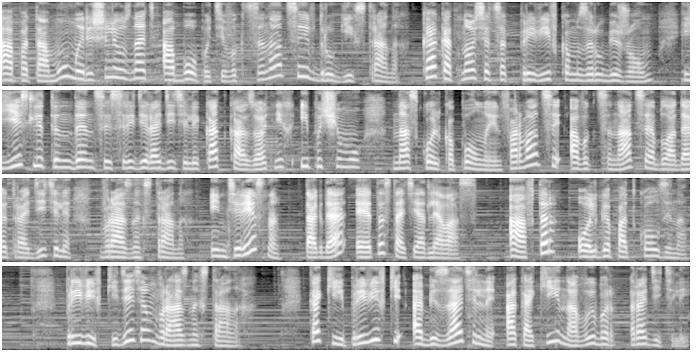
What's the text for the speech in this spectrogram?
а потому мы решили узнать об опыте вакцинации в других странах. Как относятся к прививкам за рубежом? Есть ли тенденции среди родителей к отказу от них и почему? Насколько полной информации о вакцинации обладают родители в разных странах? Интересно? Тогда это статья для вас. Автор Ольга Подколзина. Прививки детям в разных странах. Какие прививки обязательны, а какие на выбор родителей?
